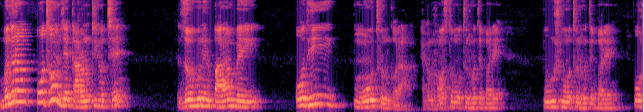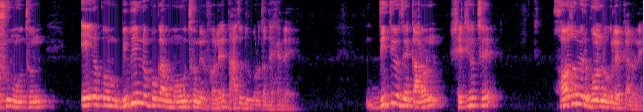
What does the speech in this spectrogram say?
বন্ধুরা, প্রথম যে কারণটি হচ্ছে যৌবনের প্রারম্ভেই অধিক মৌথুন করা। এখন হস্ত মৌথুন হতে পারে, পুরুষ মৌথুন হতে পারে, পশু মৌথুন এইরকম বিভিন্ন প্রকার মৌথুনের ফলে ধাতু দুর্বলতা দেখা দেয়। দ্বিতীয় যে কারণ সেটি হচ্ছে হজমের গণ্ডগোলের কারণে।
